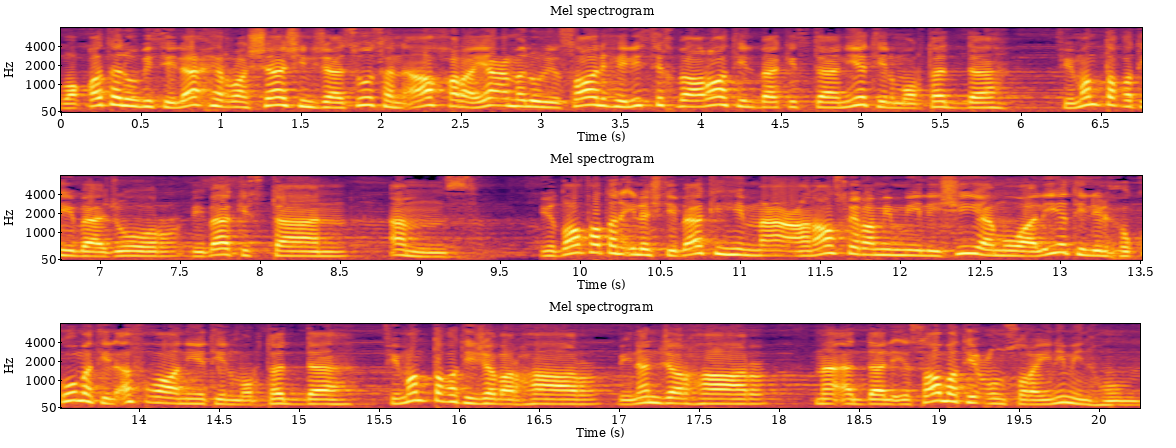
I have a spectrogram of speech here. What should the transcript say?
وقتلوا بسلاح رشاش جاسوسا آخر يعمل لصالح الاستخبارات الباكستانية المرتدة في منطقة باجور بباكستان أمس. إضافة إلى اشتباكهم مع عناصر من ميليشيا موالية للحكومة الأفغانية المرتدة في منطقة جبرهار بننجرهار ما أدى لإصابة عنصرين منهم.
